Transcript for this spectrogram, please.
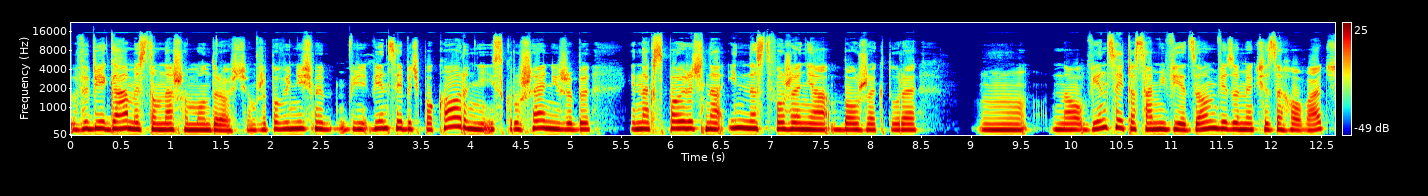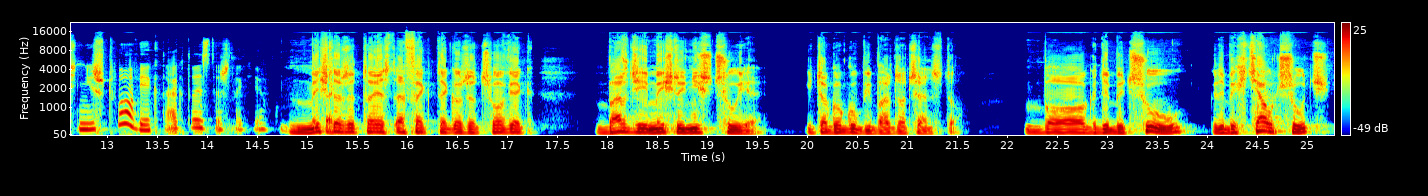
y, wybiegamy z tą naszą mądrością, że powinniśmy wi- więcej być pokorni i skruszeni, żeby jednak spojrzeć na inne stworzenia Boże, które mm, no, więcej czasami wiedzą, wiedzą jak się zachować niż człowiek, tak? To jest też takie. Myślę, że to jest efekt tego, że człowiek bardziej myśli niż czuje. I to go gubi bardzo często. Bo gdyby czuł, gdyby chciał czuć,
